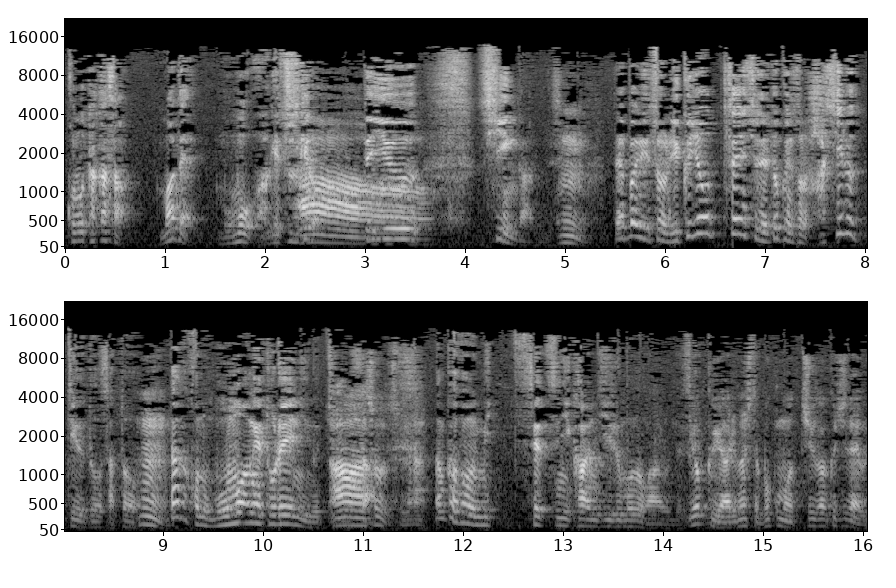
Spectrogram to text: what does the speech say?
この高さまで桃を上げ続けろっていうシーンがあるんですよ、やっぱりその陸上選手で特にその走るっていう動作と、ん。なんかこの桃上げトレーニングっていうのがね。なんかこの密接に感じるものがあるんですよくやりました。僕も中学時代は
